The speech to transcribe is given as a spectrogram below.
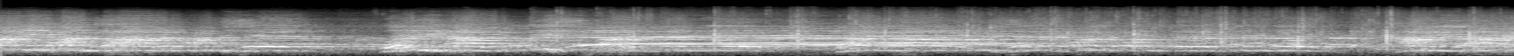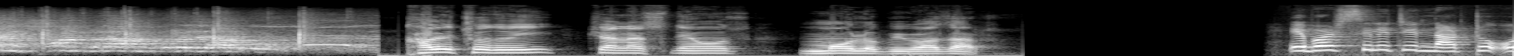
আমি বাংলার মানুষের অধিকার প্রতিষ্ঠার জন্য বাংলার মানুষের গণতন্ত্রের জন্য আমি আইন সংগ্রাম করে যাব Khaled Chowdhury channel S news Moulvibazar এবার সিলেটের নাট্য ও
